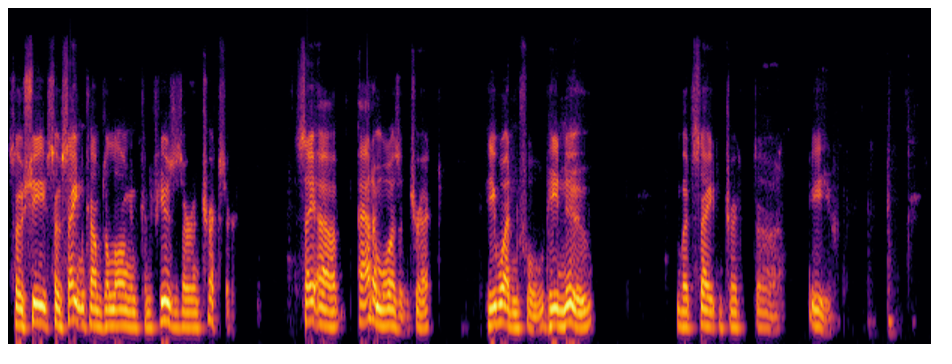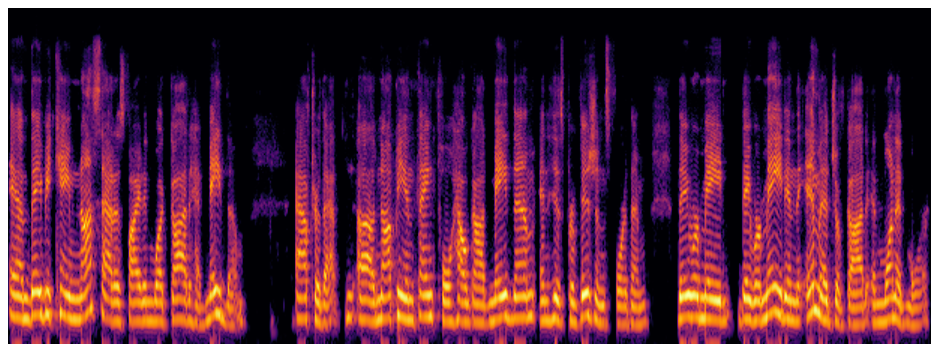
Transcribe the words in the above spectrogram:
So she so satan comes along and confuses her and tricks her. Say uh, adam wasn't tricked. He wasn't fooled. He knew but satan tricked uh, eve. And they became not satisfied in what God had made them after that, uh, not being thankful how God made them and his provisions for them. They were made, they were made in the image of God and wanted more.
